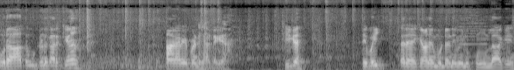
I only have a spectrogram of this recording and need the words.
ਉਹ ਰਾਤ ਉੱਡਣ ਕਰਕੇ ਨਾ ਤਾਂ ਕਰਕੇ ਪਿੰਡ ਛੱਡ ਗਿਆ। ਠੀਕ ਹੈ? ਤੇ ਬਈ ਰੈਕ ਵਾਲੇ ਮੁੰਡਿਆਂ ਨੇ ਮੈਨੂੰ ਫੋਨ ਲਾ ਕੇ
